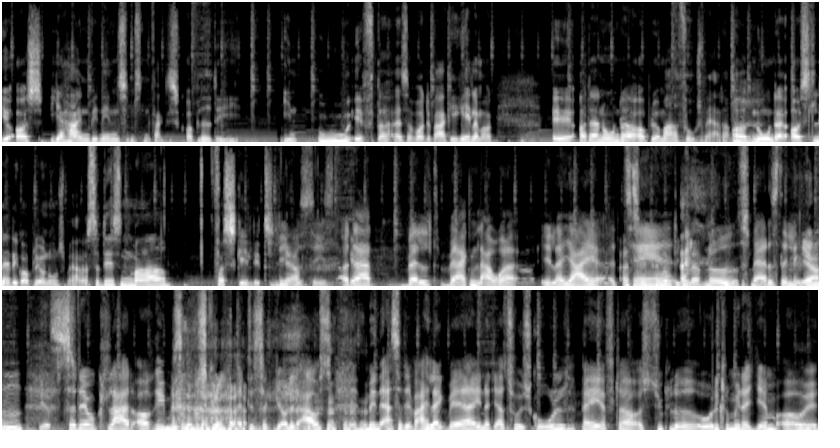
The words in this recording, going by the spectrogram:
Jeg, også, jeg har en veninde, som sådan faktisk oplevede det i, i en uge efter, altså hvor det bare gik helt amok. Øh, og der er nogen, der oplever meget få smerter, og Mm. nogen, der også slet ikke oplever nogen smerter. Så det er sådan meget forskelligt. Lige Ja. præcis. Og Ja. der valgte hverken Laura eller jeg at, At tage tage noget smertestillende ja. inden. Yes. Så det er jo klart, og rimelig som beskyldt, at det så gjorde lidt afs. Men altså, det var heller ikke værre, end at jeg tog i skole bagefter og cyklede 8 km hjem, og mm. øh,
